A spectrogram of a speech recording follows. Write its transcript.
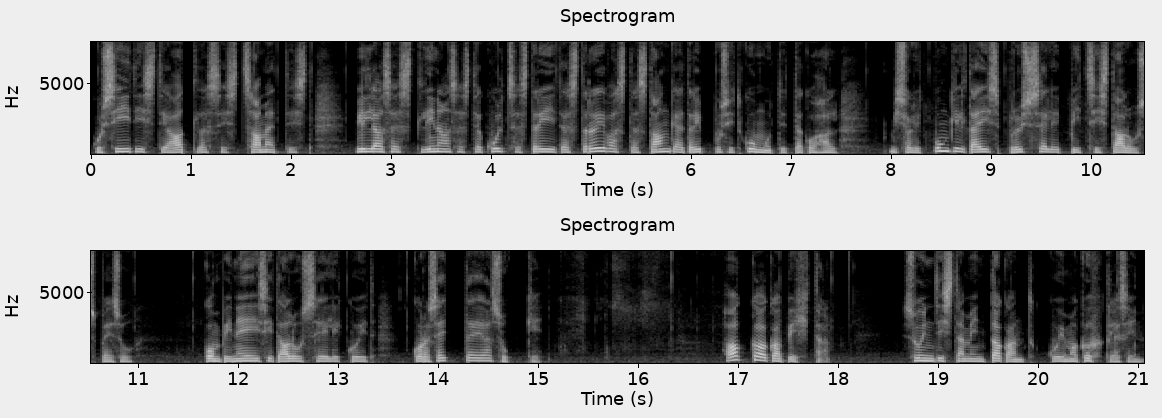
kus siidist ja atlassist, sametist villasest, linasest ja kuldsest riidest rõivastest hanged rippusid kummutite kohal, mis olid pungil täis Brüsseli pitsist aluspesu, kombineesid alusseelikuid, korsette ja sukki. hakka aga pihta, sundis ta mind tagant, kui ma kõhklesin.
